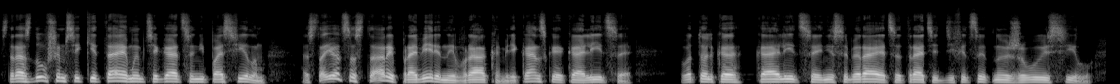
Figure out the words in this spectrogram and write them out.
С раздувшимся Китаем им тягаться не по силам. Остается старый проверенный враг — американская коалиция. Вот только коалиция не собирается тратить дефицитную живую силу —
